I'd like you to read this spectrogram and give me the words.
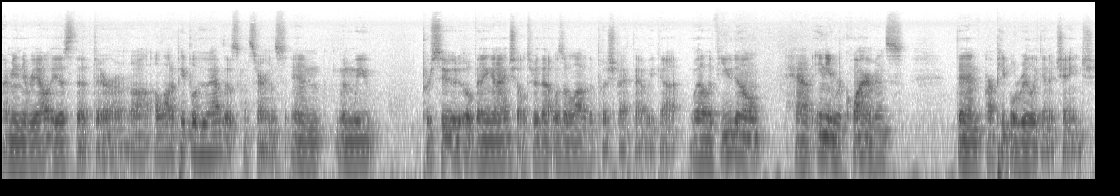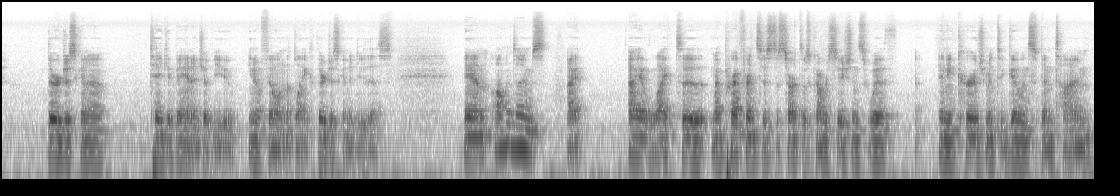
i mean the reality is that there are a lot of people who have those concerns and when we pursued opening an night shelter that was a lot of the pushback that we got well if you don't have any requirements then are people really going to change? They're just going to take advantage of you, you know, fill in the blank. They're just going to do this. And oftentimes, I, I like to, my preference is to start those conversations with an encouragement to go and spend time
